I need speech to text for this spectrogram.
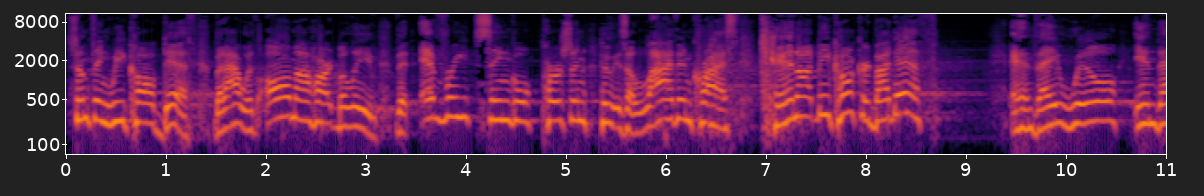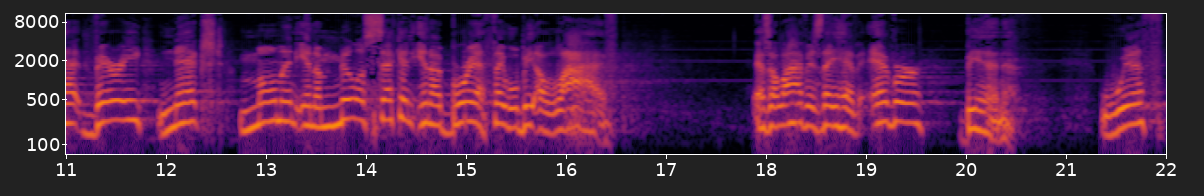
something we call death. But I, with all my heart, believe that every single person who is alive in Christ cannot be conquered by death. And they will, in that very next moment, in a millisecond, in a breath, they will be alive. As alive as they have ever been with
